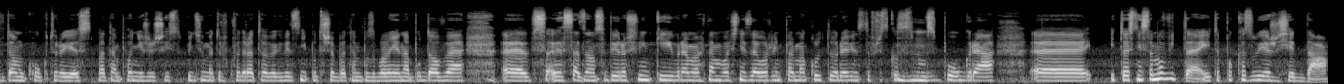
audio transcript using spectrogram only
w domku, który jest, ma tam poniżej 65 metrów kwadratowych, więc nie potrzeba tam pozwolenia na budowę, sadzą sobie roślinki w ramach tam właśnie założeń permakultury, więc to wszystko Mhm. współgra e, i to jest niesamowite i to pokazuje, że się da,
